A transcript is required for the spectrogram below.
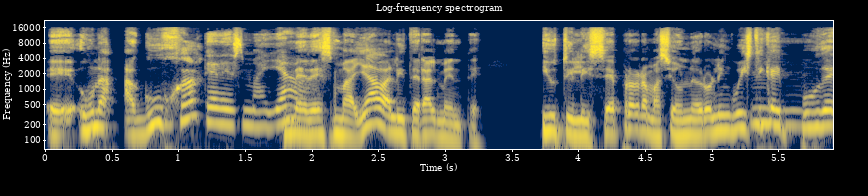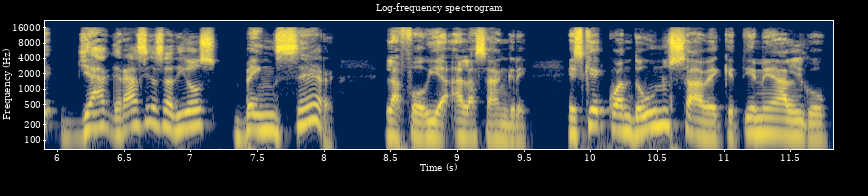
eh, una aguja, Te desmayaba. me desmayaba literalmente. Y utilicé programación neurolingüística y pude ya, gracias a Dios, vencer la fobia a la sangre. Es que cuando uno sabe que tiene algo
